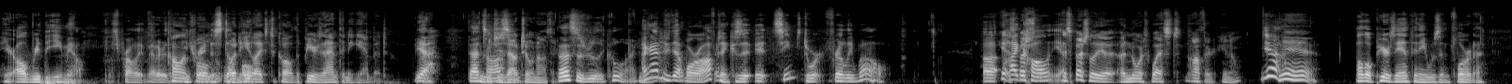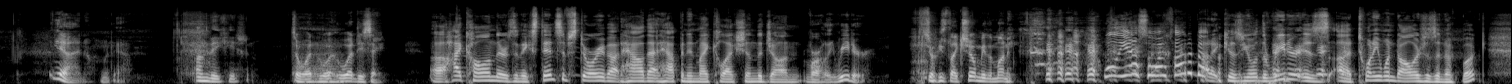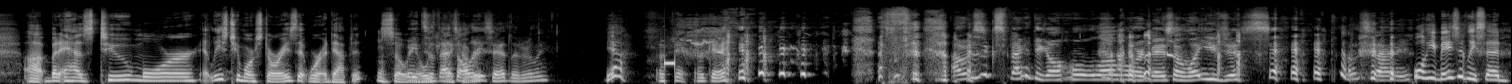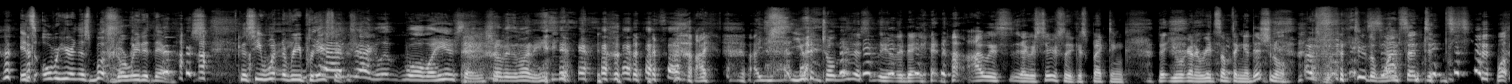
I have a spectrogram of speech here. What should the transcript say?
here, I'll read the email. That's probably better Colin than me trying pulled what he likes to call the Piers Anthony Gambit. Yeah. That's Reaches awesome. out to an author. This is really cool. I got to do that more often because it, it seems to work fairly well. Uh, Yeah, hi, especially, Colin. Yeah. especially a, a Northwest author, you know. yeah. Yeah. Yeah. Although Piers Anthony was in Florida. Yeah, I know. Yeah. On vacation. So what what what did he say? Uh, hi, Colin. There's an extensive story about how that happened in my collection, the John Varley Reader. So he's like, "Show me the money." Well, yeah, so I thought about it because you know the reader is uh, twenty one dollars as a Nook book, uh, but it has two more, at least two more stories that were adapted. So you Wait, know, so that's all he said, literally? Yeah, Okay. Okay. I was expecting a whole lot more based on what you just said. I'm sorry. Well, he basically said it's over here in this book. Go read it there because he wouldn't have reproduced Yeah, it. exactly. Well, what he was saying, show me the money. I, I you had told me this the other day, and I was I was seriously expecting that you were going to read something additional to the one sentence. Well,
